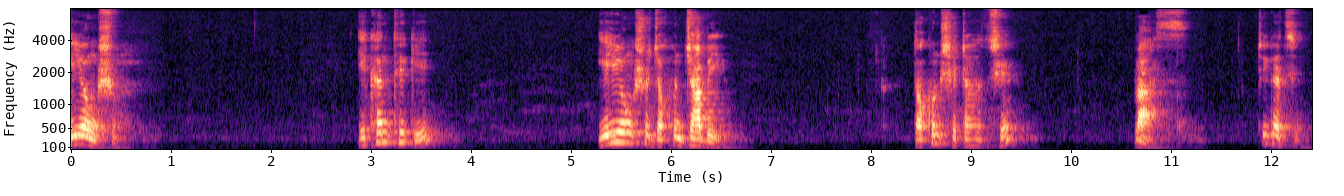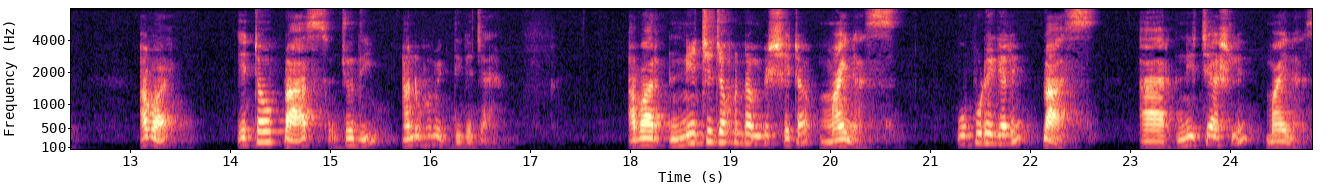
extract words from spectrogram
এই অংশ, এখান থেকে এই অংশ যখন যাবে, তখন সেটা হচ্ছে প্লাস ঠিক আছে? আবার এটাও প্লাস যদি আনুভূমিক দিকে যায়। আবার নিচে যখন নামবে সেটা মাইনাস উপরে গেলে প্লাস আর নিচে আসলে মাইনাস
